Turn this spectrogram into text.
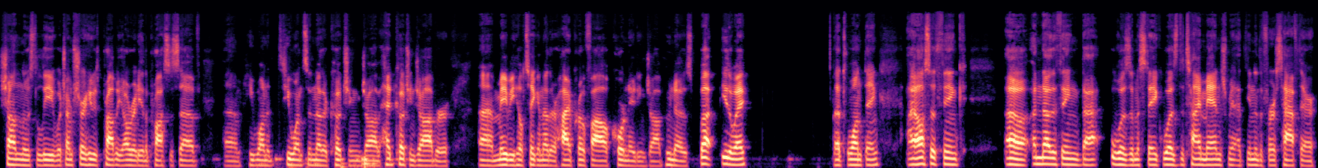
Sean Lewis to leave, which I'm sure he was probably already in the process of. Um, he wanted he wants another coaching job, head coaching job, or uh, maybe he'll take another high profile coordinating job. Who knows? But either way, that's one thing. I also think uh, another thing that was a mistake was the time management at the end of the first half. There,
